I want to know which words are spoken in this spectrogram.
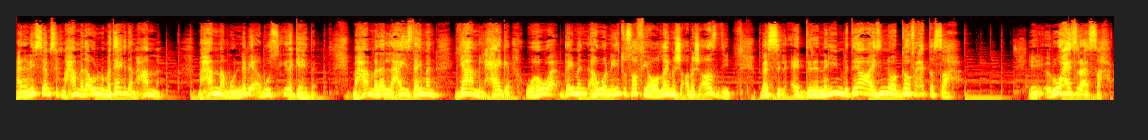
أنا نفسي أمسك محمد أقول له ما تهدى محمد. محمد والنبي أبوس إيدك اهدى محمد ده اللي عايز دايما يعمل حاجة وهو دايما هو نيته صافية والله مش مش قصدي بس الأدرينالين بتاعه عايزين نوجهه في الحتة الصح. يعني روح ازرع الصحراء.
